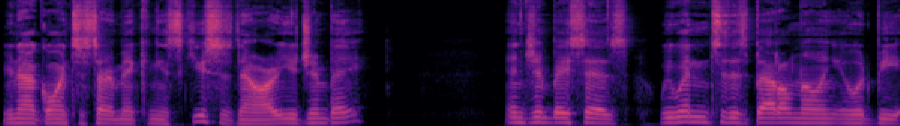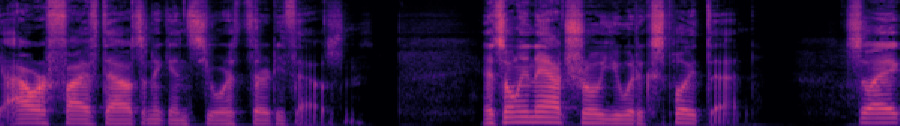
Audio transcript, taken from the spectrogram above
"You're not going to start making excuses now, are you, Jinbei?" And Jinbei says, "We went into this battle knowing it would be our five thousand against your thirty thousand. It's only natural you would exploit that. So I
